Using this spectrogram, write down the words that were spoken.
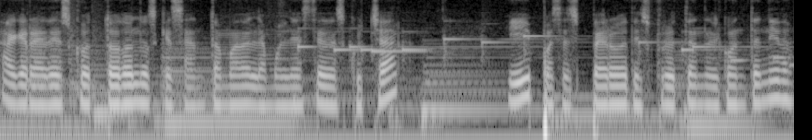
agradezco a todos los que se han tomado la molestia de escuchar y pues espero disfruten el contenido.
